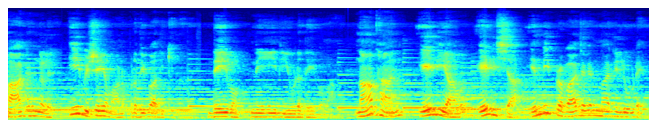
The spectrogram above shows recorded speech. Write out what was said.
ഭാഗങ്ങളിൽ ഈ വിഷയമാണ് പ്രതിപാദിക്കുന്നത്. ദൈവം നീതിയുടെ ദൈവമാണ്. നാഥാൻ ഏലിയാവ് ഏലിശ എന്നീ പ്രവാചകന്മാരിലൂടെ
